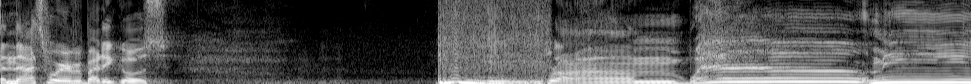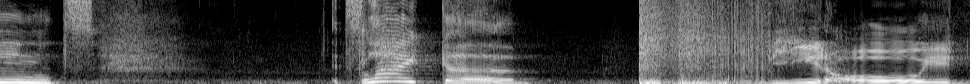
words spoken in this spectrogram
And that's where everybody goes, um, well, I mean, it's, like, uh, you know, you,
